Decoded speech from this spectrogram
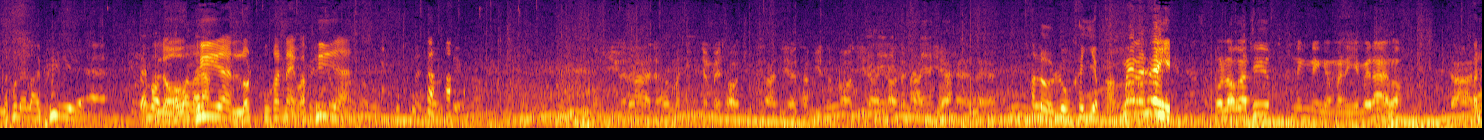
แล้วพูดลอยๆพี่ โหลเพื่อนรถกูคันไหนวะเพื่อน ผมยิงก็ได้แล้วถ้ามันยังไม่ถอดชุดคาเทียถ้ามีสตอรี่ได้ก็จะคาเทียแค่นั้นแหละฮัลโหลลุงขยับหางไม่แล้วถ้าเห็นเราก็ทืบหนึ่งหนึ่งกับมันอย่างงี้ไม่ได้หรอได้มัน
